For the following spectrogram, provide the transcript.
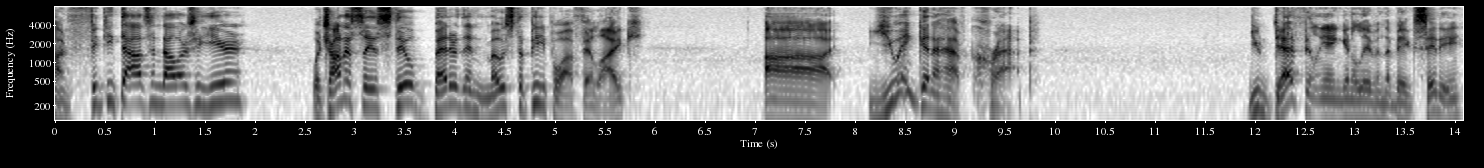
on $50,000 a year, which honestly is still better than most of the people, I feel like, uh, you ain't going to have crap. You definitely ain't going to live in the big city.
